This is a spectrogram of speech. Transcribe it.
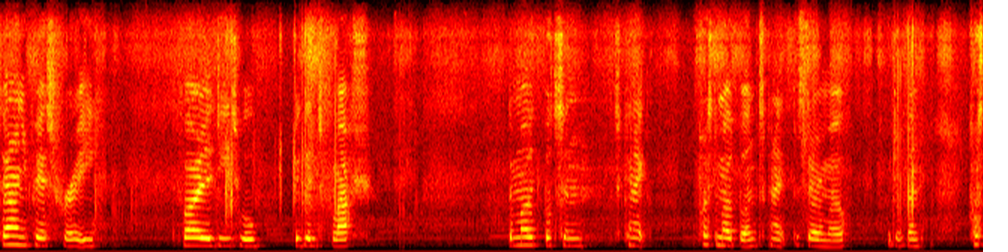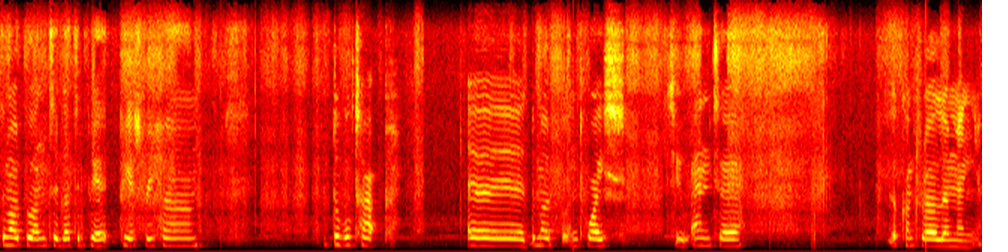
Turn on your PS3. The LEDs will begin to flash. The mode button to connect, press the mode button to connect the steering wheel, which I've done. Press the mode button to go to the PS3 home. Double tap uh, the mode button twice to enter the controller menu.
